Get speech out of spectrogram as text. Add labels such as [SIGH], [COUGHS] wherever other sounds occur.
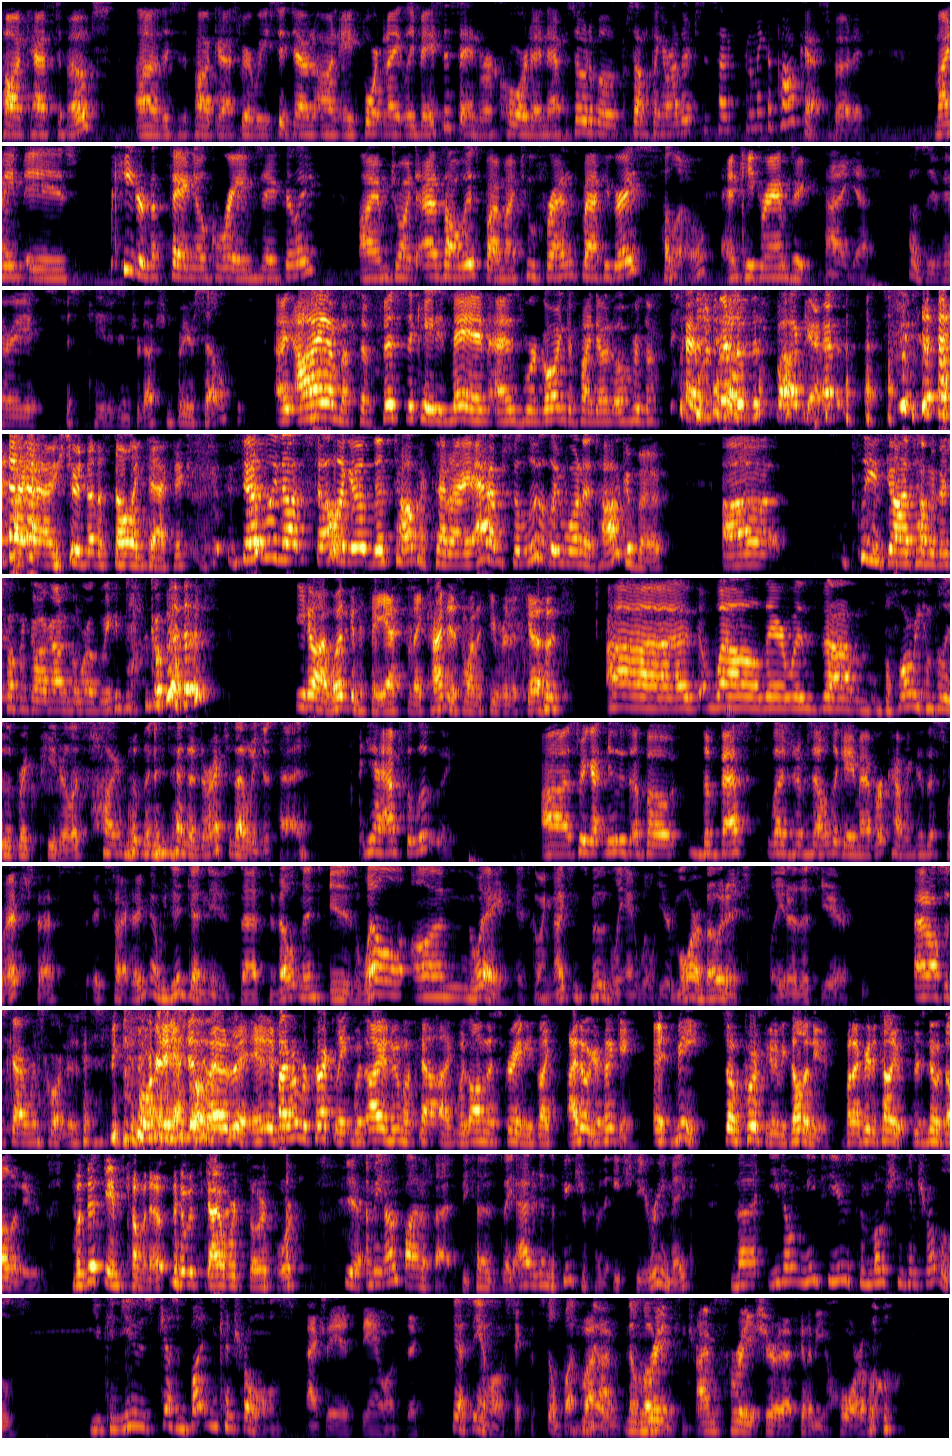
Podcast About? Uh, this is a podcast where we sit down on a fortnightly basis and record an episode about something or other to decide if we're going to make a podcast about it. My name is Peter Nathaniel Graves Akerley. I am joined, as always, by my two friends, Matthew Grace Hello. and Keith Ramsey. I guess. That was a very sophisticated introduction for yourself. I, I am a sophisticated man, as we're going to find out over the [LAUGHS] episode of this podcast. are, are you sure it's not a stalling tactic? Definitely not stalling out this topic that I absolutely want to talk about. Uh, please, God, tell me there's something going on in the world we can talk about. You know, I was going to say yes, but I kind of just want to see where this goes. Uh, well, there was, um, Before we completely break Peter, let's talk about the Nintendo Direct that we just had. Yeah, absolutely. Uh, so we got news about the best Legend of Zelda game ever coming to the Switch. That's exciting. Yeah, we did get news that development is well on the way. It's going nice and smoothly, and we'll hear more about it later this year. And also Skyward Sword to speak more Yeah, so that was it. If I remember correctly, it was Aonuma Ka- uh, was on the screen. He's like, I know what you're thinking. It's me. So, of course, it's going to be Zelda news. But I'm here to tell you, there's no Zelda news. But this game's coming out. [LAUGHS] It was Skyward Sword port. [LAUGHS] Yeah. I mean, I'm fine with that because they added in the feature for the HD remake that you don't need to use the motion controls. You can use just button controls. Actually, it's the analog stick. Yeah, it's the analog stick, but still button. But no, I'm, no pretty, motion controls. I'm pretty sure that's going to be horrible.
